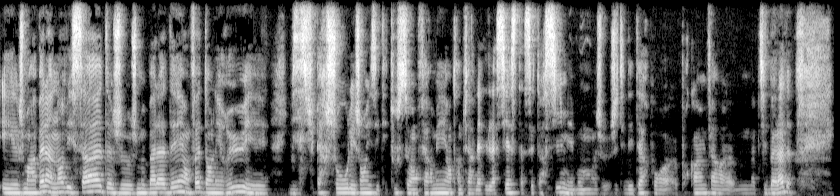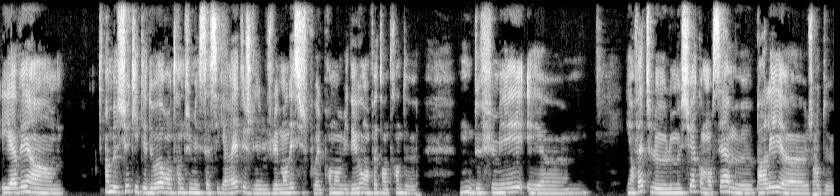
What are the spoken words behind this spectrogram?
et je me rappelle à Novi Sad, je, je, me baladais en fait dans les rues et il faisait super chaud, les gens ils étaient tous enfermés en train de faire la, sieste à cette heure-ci, mais bon moi j'étais déter pour pour quand même faire ma petite balade. Et il y avait un un monsieur qui était dehors en train de fumer sa cigarette et je, lui, ai demandé si je pouvais le prendre en vidéo en fait en train de de fumer et euh, et en fait le, le, monsieur a commencé à me parler euh, genre de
